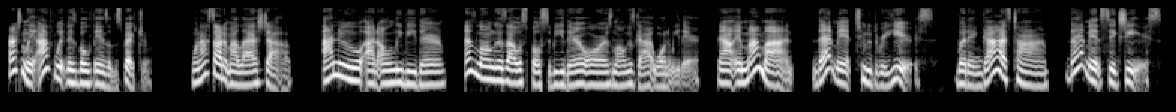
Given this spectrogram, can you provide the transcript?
Personally, I've witnessed both ends of the spectrum. When I started my last job, I knew I'd only be there as long as I was supposed to be there or as long as God wanted me there. Now, in my mind, that meant two to three years. But in God's time, that meant six years.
